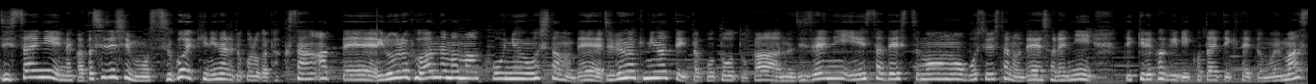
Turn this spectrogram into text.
実際になんか私自身もすごい気になるところがたくさんあって、いろいろ不安なまま購入をしたので、自分が気になっていたこととか、あの、事前にインスタで質問を募集したので、それにできる限り答えていきたいと思います。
